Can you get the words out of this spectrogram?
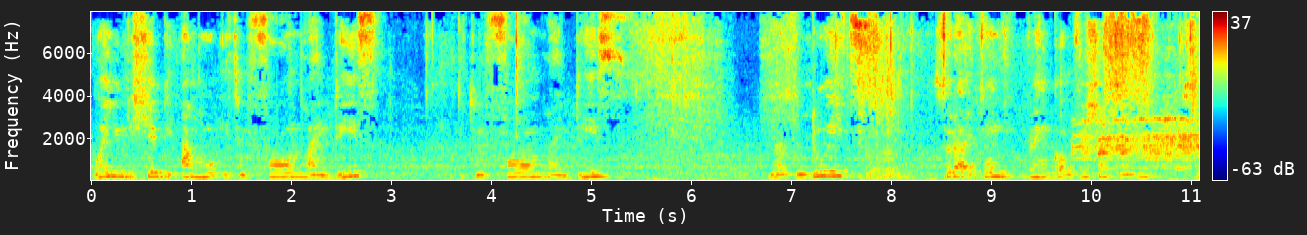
when you reshape the armhole it will form like this. It will form like this. You have to do it so that it won't bring confusion to you. So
